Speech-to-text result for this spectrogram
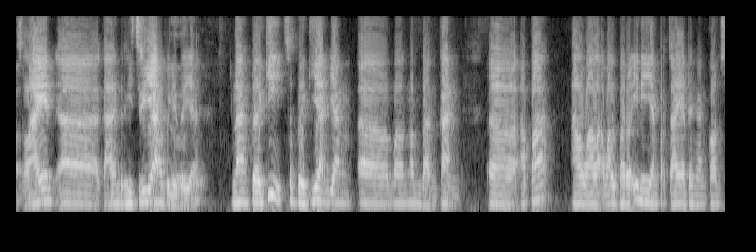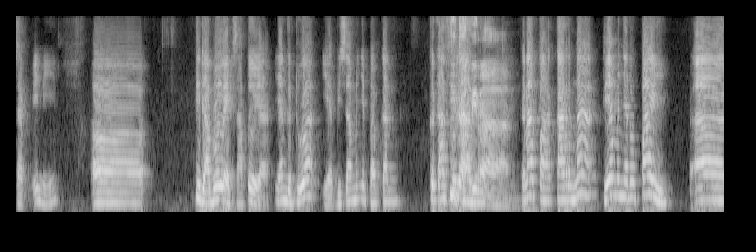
selain eh, kalender Hijriah Betul, begitu ya. betul. Nah, bagi sebagian yang eh, mengembangkan eh, apa awal awal baro ini yang percaya dengan konsep ini eh, tidak boleh satu ya. Yang kedua ya bisa menyebabkan kekafiran. Kekafiran. Kenapa? Karena dia menyerupai eh,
